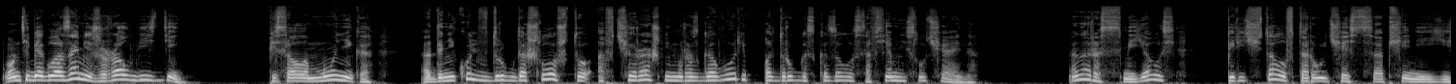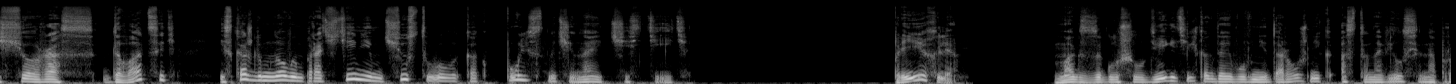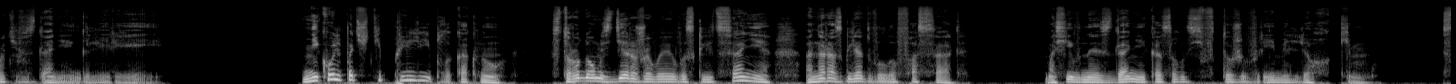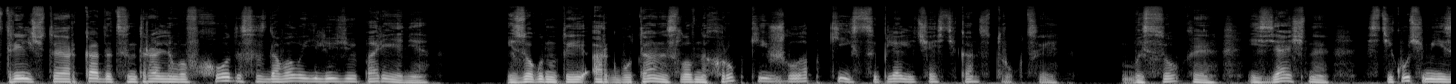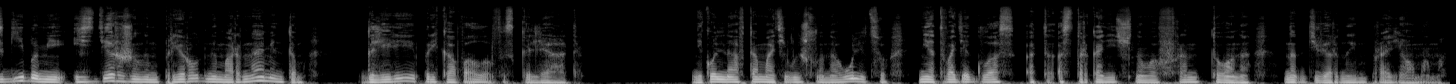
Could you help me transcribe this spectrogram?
Он тебя глазами жрал весь день», — писала Моника, — а до Николь вдруг дошло, что о вчерашнем разговоре подруга сказала совсем не случайно. Она рассмеялась, перечитала вторую часть сообщения еще раз двадцать и с каждым новым прочтением чувствовала, как пульс начинает чистить. «Приехали». Макс заглушил двигатель, когда его внедорожник остановился напротив здания галереи. Николь почти прилипла к окну. С трудом сдерживая восклицание, она разглядывала фасад. Массивное здание казалось в то же время легким. Стрельчатая аркада центрального входа создавала иллюзию парения. Изогнутые аркбутаны, словно хрупкие желобки, сцепляли части конструкции. Высокая, изящная, с текучими изгибами и сдержанным природным орнаментом — Галерея приковала взгляд. Николь на автомате вышла на улицу, не отводя глаз от остроконечного фронтона над дверным проемом.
